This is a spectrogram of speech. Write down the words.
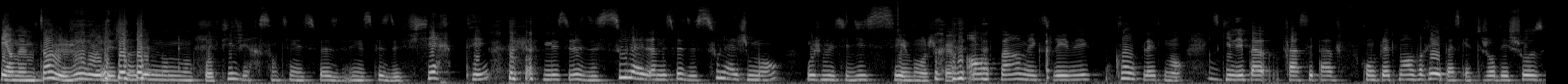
Et en même temps, le jour où j'ai changé le nom de mon profil, j'ai ressenti une espèce, une espèce de fierté, une espèce de, soulage, un espèce de soulagement où je me suis dit c'est bon, je peux enfin m'exprimer complètement. Ce qui n'est pas, enfin c'est pas complètement vrai parce qu'il y a toujours des choses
